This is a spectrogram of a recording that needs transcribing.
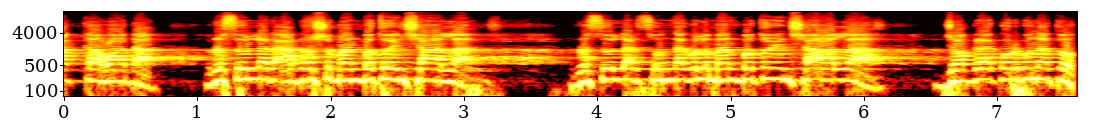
পাক্কা ওয়াদা। রসুল্লাহর আদর্শ মানবত তো ইনশাআল্লাহ। রসুল্লার সন্নাগুলো মানব তো ইনশাআল্লাহ। ঝগড়া করব না তো?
